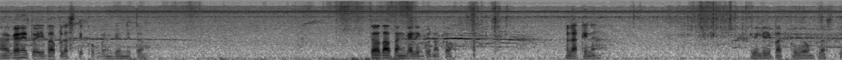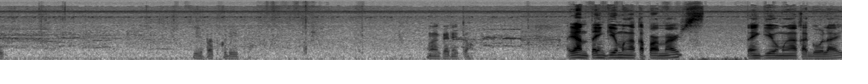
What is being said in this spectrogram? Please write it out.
Mga ganito, ipa-plastic ko ng ganito. Ito, tatanggalin ko na to. Malaki na. Lilipat ko yung plastic. Lilipat ko dito. Mga ganito. Ayan, thank you mga ka-farmers. Thank you mga kagulay.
